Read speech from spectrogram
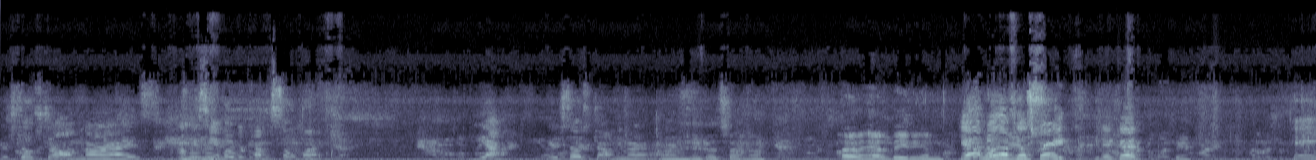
They're so strong in our eyes. We see him overcome so much. Yeah, you're so strong in our eyes. Um, you think that's fine now? I haven't had a baby in. Yeah, no, nine that feels years. great. You did good. Okay. Hey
